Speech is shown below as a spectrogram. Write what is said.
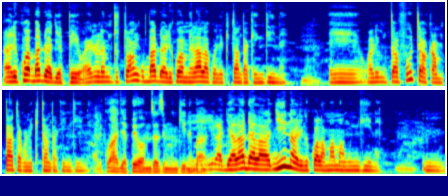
Alikuwa bado hajapewa, yaani yule mtoto wangu bado alikuwa amelala kwenye kitanda kingine Mm. e, walimtafuta wakampata kwenye kitanda kingine Alikuwa hajapewa mzazi mwingine e, bado. ila jalada la jina lilikuwa la mama mwingine Mm. mm.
